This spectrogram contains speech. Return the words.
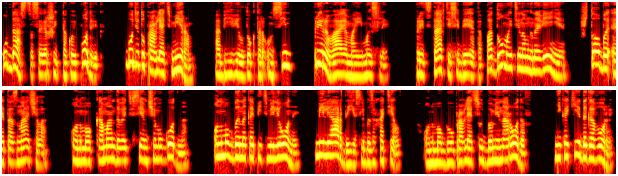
удастся совершить такой подвиг, будет управлять миром, объявил доктор Унсин, прерывая мои мысли. Представьте себе это, подумайте на мгновение, что бы это значило. Он мог командовать всем чем угодно. Он мог бы накопить миллионы, миллиарды, если бы захотел. Он мог бы управлять судьбами народов. Никакие договоры,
